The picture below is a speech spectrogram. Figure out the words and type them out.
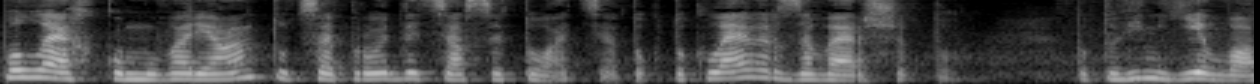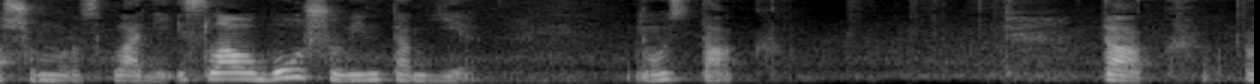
по легкому варіанту це пройде ця ситуація. Тобто клевер завершив то. Тобто він є в вашому розкладі. І слава Богу, що він там є. Ось так. Так. Е,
